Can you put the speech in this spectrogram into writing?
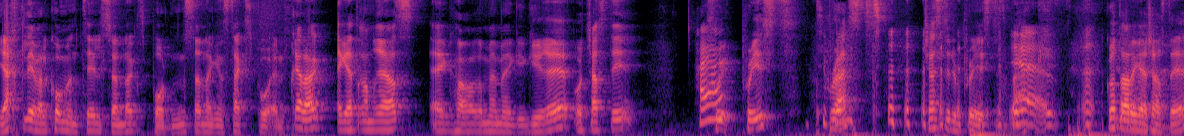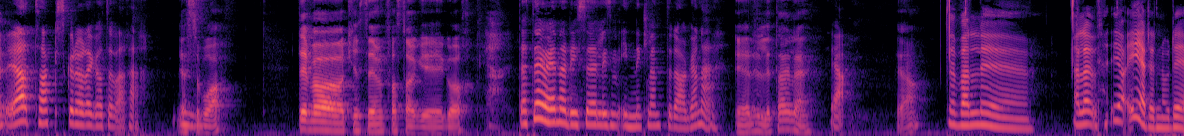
Hjertelig velkommen til søndagspodden Søndagens tekst på en fredag. Jeg heter Andreas. Jeg har med meg Gyri og Kjersti. Hei, hei. Priest. Prest. Kjersti the Priest is back. Yes. Godt å ha deg her, Kjersti. Ja, takk skal du ha. Det er godt å være her. Det er så bra. Det var Kristi Fastdag i går. Dette er jo en av disse liksom inneklemte dagene. Er det litt deilig? Ja. Ja. Det er veldig Eller ja, er det nå det,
